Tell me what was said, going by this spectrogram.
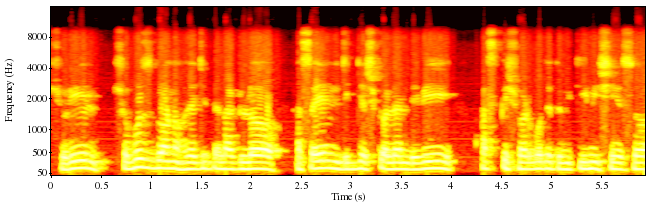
শরীর সবুজ বর্ণ হয়ে যেতে লাগল। হাসাইন জিজ্ঞেস করলেন দেবী আজকে শরবতে তুমি কি মিশিয়েছো?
